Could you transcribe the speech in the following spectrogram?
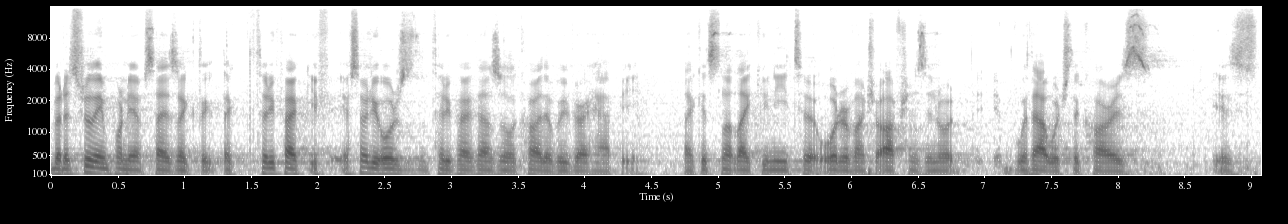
but it's really important to emphasize like the, like 35. If, if somebody orders the thirty-five thousand dollar car, they'll be very happy. Like it's not like you need to order a bunch of options in order, without which the car is is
